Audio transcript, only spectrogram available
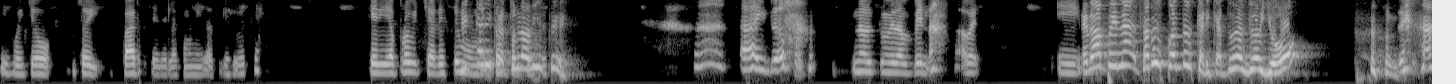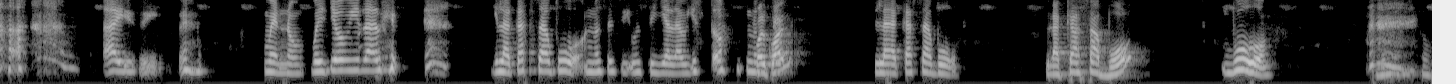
y pues yo soy parte de la comunidad LGBT. Quería aprovechar este ¿Qué momento. caricatura porque, viste? Ay, no, no, que me da pena. A ver. eh, ¿Te da pena? ¿Sabes cuántas caricaturas veo yo? Ay, sí. Bueno, pues yo vi la de la casa búho, no sé si usted ya la ha visto. no ¿Cuál, sé. cuál? La casa búho. ¿La Casa Bo? Búho, No la he visto.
